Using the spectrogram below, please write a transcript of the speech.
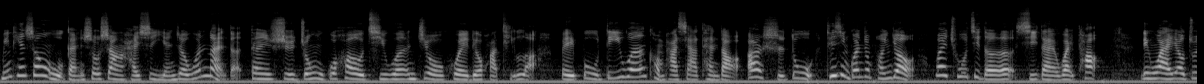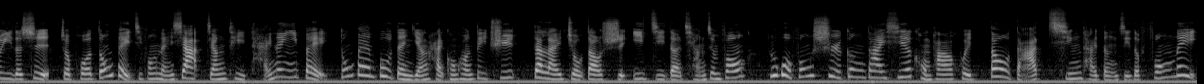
明天上午感受上还是炎热温暖的，但是中午过后气温就会溜滑梯了。北部低温恐怕下探到二十度，提醒观众朋友外出记得携带外套。另外要注意的是，这波东北季风南下，将替台南以北、东半部等沿海空旷地区带来九到十一级的强阵风。如果风势更大一些，恐怕会到达轻台等级的风力。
